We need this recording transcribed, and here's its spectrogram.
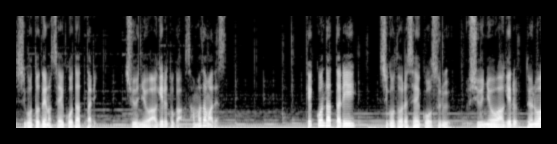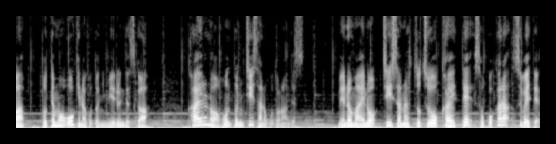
仕事での成功だったり収入を上げるとか様々です。結婚だったり仕事で成功する収入を上げるというのはとても大きなことに見えるんですが変えるのは本当に小さなことなんです。目の前の小さな一つを変えてそこから全て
